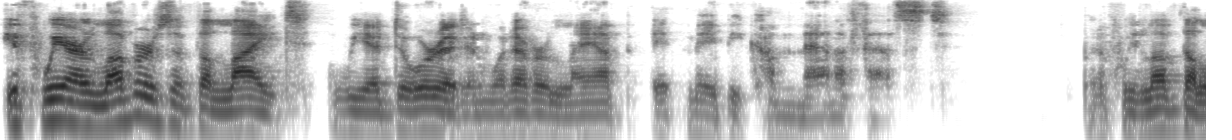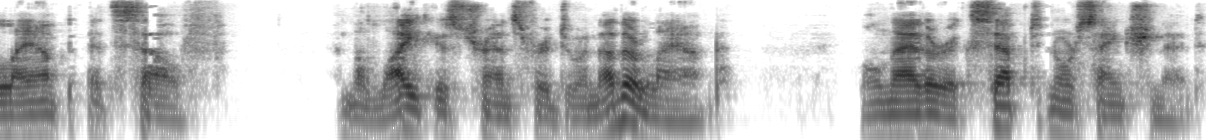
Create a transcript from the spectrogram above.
if we are lovers of the light, we adore it in whatever lamp it may become manifest. But if we love the lamp itself, and the light is transferred to another lamp, we'll neither accept nor sanction it.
